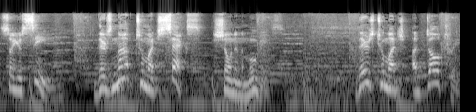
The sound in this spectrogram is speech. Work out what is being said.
So you see, there's not too much sex shown in the movies. There's too much adultery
